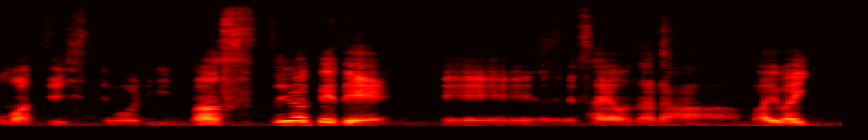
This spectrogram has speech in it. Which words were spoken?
お待ちしております。というわけで、えー、さようなら。バイバイ。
